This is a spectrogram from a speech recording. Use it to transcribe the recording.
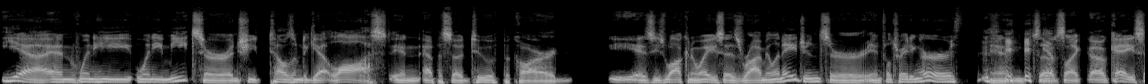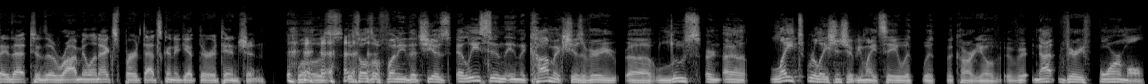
Yeah, and when he when he meets her and she tells him to get lost in episode two of Picard, he, as he's walking away, he says Romulan agents are infiltrating Earth, and so Yep. it's like, okay, say that to the Romulan expert. That's going to get their attention. Well, it's, it's also funny that she has, at least in in the comics, she has a very uh, loose or uh, light relationship, you might say, with with Picard. You know, not very formal.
